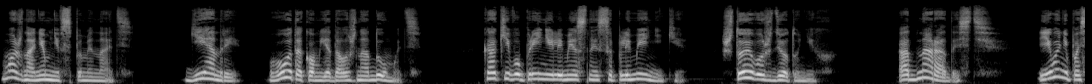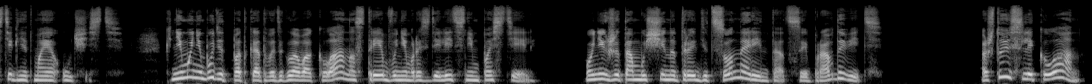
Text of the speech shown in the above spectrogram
можно о нем не вспоминать. Генри, вот о ком я должна думать. Как его приняли местные соплеменники? Что его ждет у них? Одна радость. Его не постигнет моя участь. К нему не будет подкатывать глава клана с требованием разделить с ним постель. У них же там мужчины традиционной ориентации, правда ведь? А что если клан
